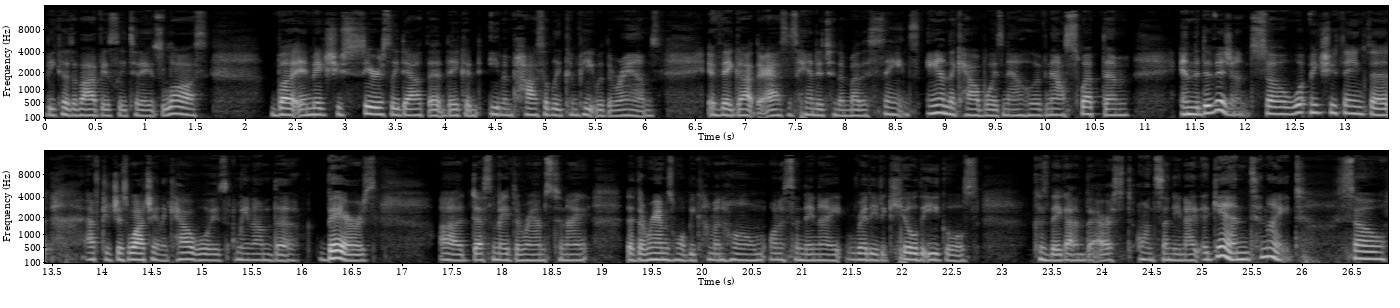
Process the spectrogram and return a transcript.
because of obviously today's loss. But it makes you seriously doubt that they could even possibly compete with the Rams if they got their asses handed to them by the Saints and the Cowboys now, who have now swept them in the division. So, what makes you think that after just watching the Cowboys, I mean, I'm the Bears, uh, decimate the Rams tonight, that the Rams won't be coming home on a Sunday night ready to kill the Eagles because they got embarrassed on Sunday night again tonight. So,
